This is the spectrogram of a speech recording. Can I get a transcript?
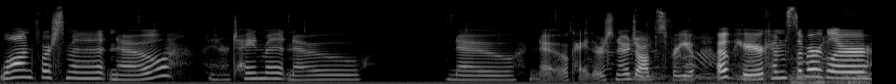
Law enforcement, no. Entertainment, no. No, no. Okay, there's no jobs for you. Oh, here comes the burglar.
